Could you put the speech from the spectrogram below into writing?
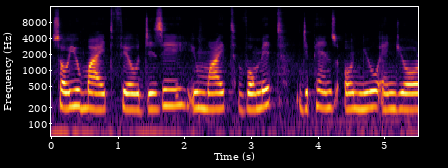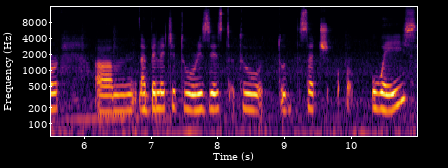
So you might feel dizzy you might vomit depends on you and your um, ability to resist to to such ways.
